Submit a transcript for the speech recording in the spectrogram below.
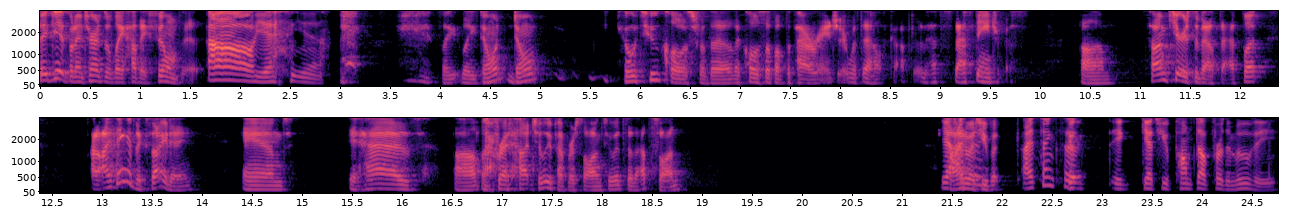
They did, but in terms of like how they filmed it, Oh yeah, yeah. it's like, like don't don't go too close for the the close up of the Power Ranger with the helicopter. That's that's dangerous. Um, so I'm curious about that, but I I think it's exciting, and it has um, a Red Hot Chili Pepper song to it, so that's fun. Yeah, I about think, you, but I think that it gets you pumped up for the movie.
